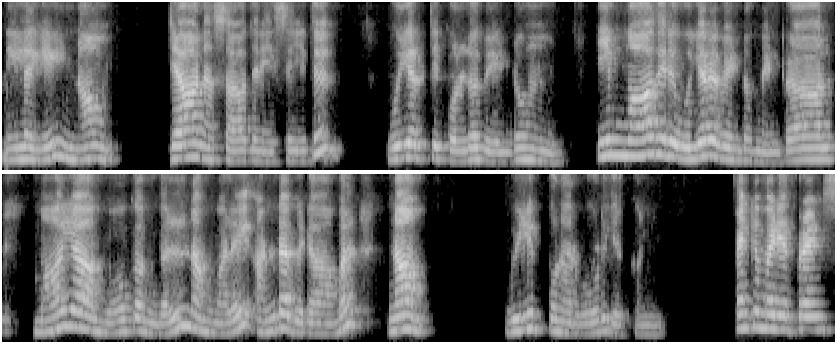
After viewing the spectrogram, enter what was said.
நிலையை நாம் தியான சாதனை செய்து உயர்த்தி கொள்ள வேண்டும். இம்மாதிரி உயர வேண்டும் என்றால் மாயா மோகங்கள் நம்மளை அண்டவிடாமல் நாம் விழிப்புணர்வோடு இருக்கணும். தேங்க்யூ மை டியர் ஃப்ரெண்ட்ஸ்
